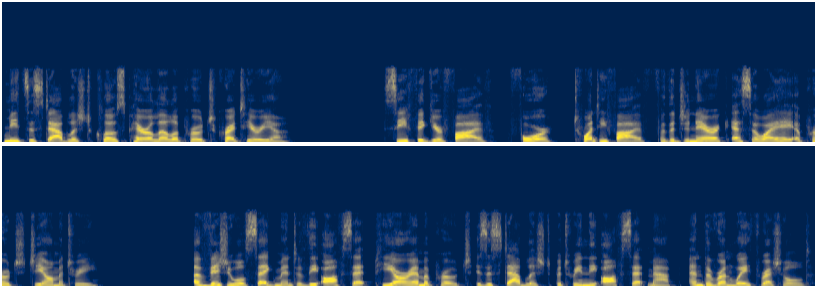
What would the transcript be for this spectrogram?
meets established close parallel approach criteria. See Figure 5, 4, 25 for the generic SOIA approach geometry. A visual segment of the offset PRM approach is established between the offset map and the runway threshold.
